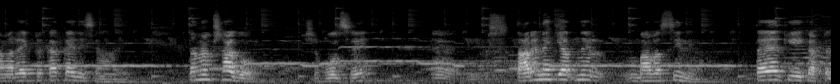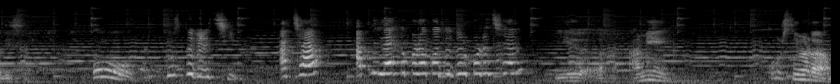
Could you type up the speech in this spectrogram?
আমার একটা কাকাই দিছে আমার। তার নাম সাগর। সে বলছে তারে নাকি আপনার বাবা চিনে। তাই আর কি এই কার্ডটা দিছে? ও বুঝতে পেরেছি। আচ্ছা আপনি লেখাপড়া কতদূর করেছেন? ইয়ে আমি করছি ম্যাডাম।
